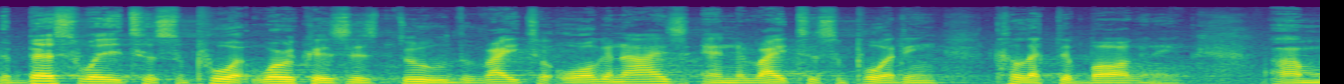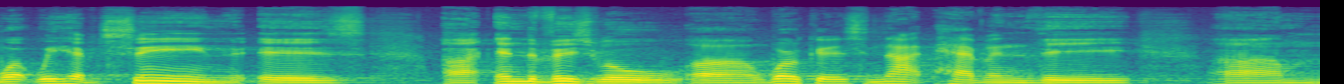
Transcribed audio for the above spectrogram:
the best way to support workers is through the right to organize and the right to supporting collective bargaining. Um, what we have seen is uh, individual uh, workers not having the um,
